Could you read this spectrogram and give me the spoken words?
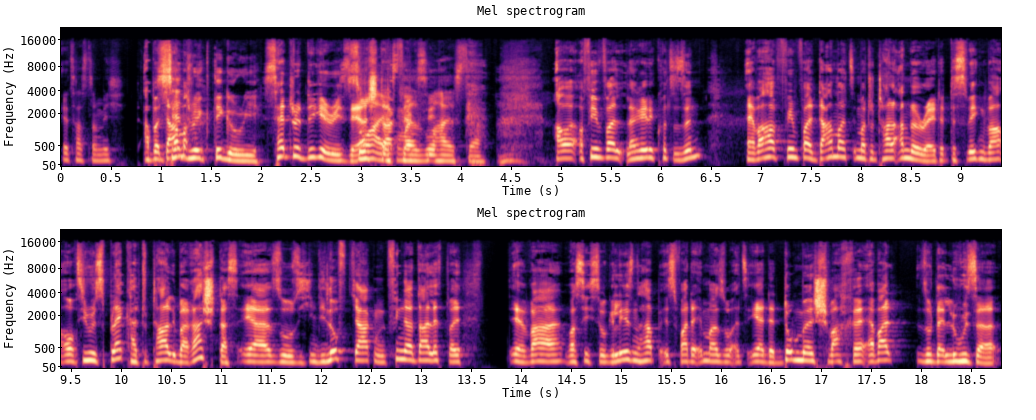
jetzt hast du mich. Aber Cedric Diggory. Cedric Diggory, sehr So stark, heißt er, so heißt er. Aber auf jeden Fall, lange Rede, kurzer Sinn. er war auf jeden Fall damals immer total underrated. Deswegen war auch Sirius Black halt total überrascht, dass er so sich in die Luft jagt und einen Finger da lässt, weil er war, was ich so gelesen habe, ist, war der immer so als eher der dumme, schwache, er war so der Loser,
